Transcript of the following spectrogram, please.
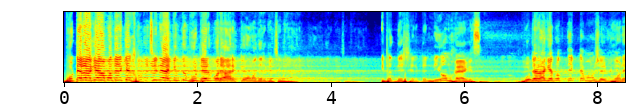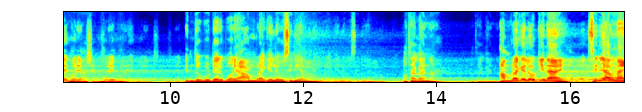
ভোটের আগে আমাদেরকে খুব চিনে, কিন্তু ভোটের পরে আর কেউ আমাদেরকে চিনে এটা দেশের একটা নিয়ম হয়ে গেছে। ভোটের আগে প্রত্যেকটা মানুষের ঘরে ঘরে আসে, ঘরে ঘরে। কিন্তু ভোটের পরে আমরা গেলেও সিরিয়াল নেই। কথা কয় না? আমরা গেলেও কি নাই? সিরিয়াল নাই।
